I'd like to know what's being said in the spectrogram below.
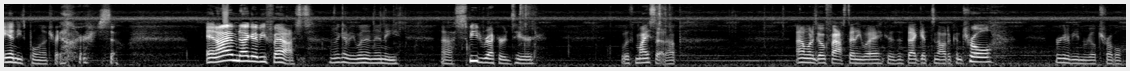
and he's pulling a trailer, so. And I'm not going to be fast. I'm not going to be winning any uh, speed records here with my setup. I don't want to go fast anyway, because if that gets out of control, we're going to be in real trouble.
